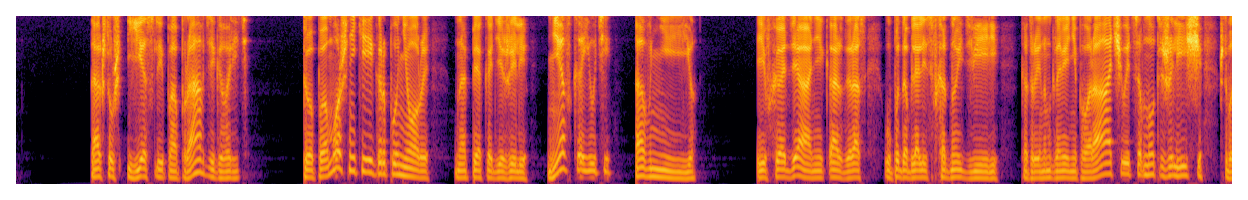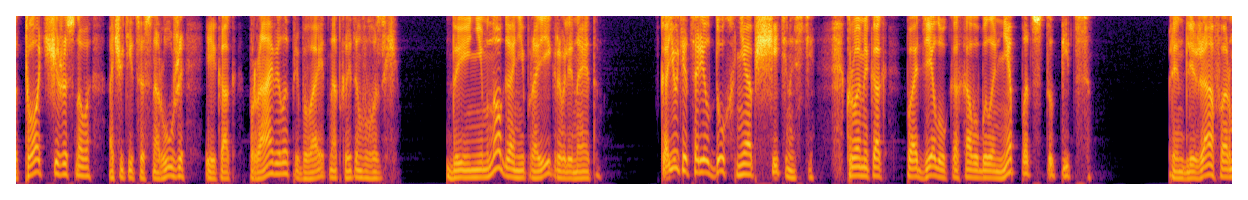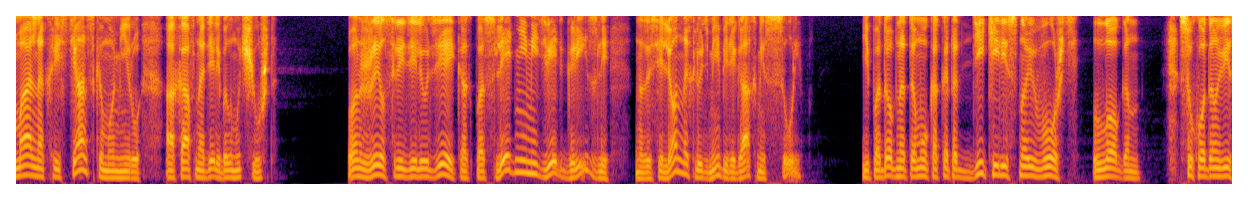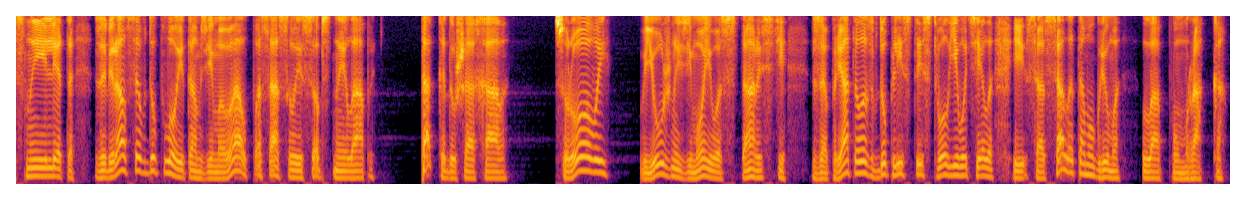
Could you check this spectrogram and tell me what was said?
Так что уж если по правде говорить, то помощники и гарпунеры на Пекаде жили не в каюте, а вне ее. И, входя, они каждый раз уподоблялись входной двери, которая на мгновение поворачивается внутрь жилища, чтобы тотчас же снова очутиться снаружи и, как правило, пребывает на открытом воздухе. Да и немного они проигрывали на этом. В каюте царил дух необщительности, кроме как по делу Кахаву было не подступиться. Принадлежа формально к христианскому миру, Ахав на деле был ему чужд. Он жил среди людей, как последний медведь-гризли на заселенных людьми берегах Миссури. И подобно тому, как этот дикий лесной вождь Логан с уходом весны и лета забирался в дупло и там зимовал, посасывая собственные лапы. Так и душа Хава, суровый, в южной зимой его старости, запряталась в дуплистый ствол его тела и сосала там угрюмо лапу мрака.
